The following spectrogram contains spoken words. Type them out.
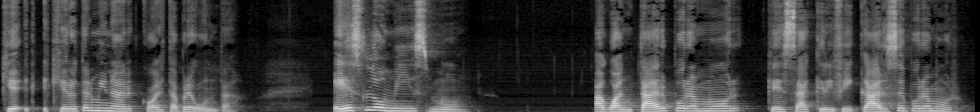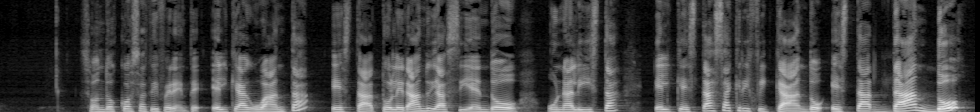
quiero terminar con esta pregunta. ¿Es lo mismo aguantar por amor que sacrificarse por amor? Son dos cosas diferentes. El que aguanta está tolerando y haciendo una lista. El que está sacrificando está dando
